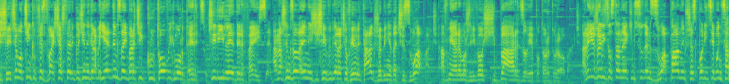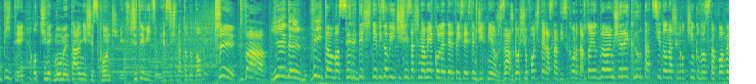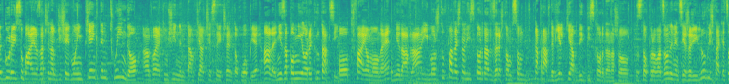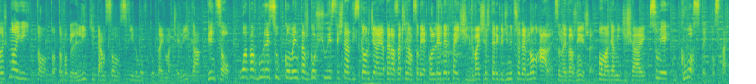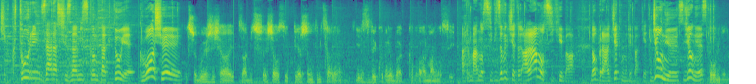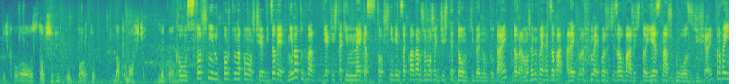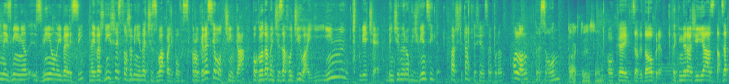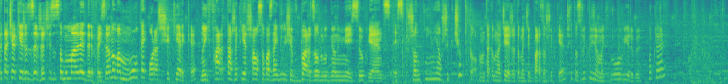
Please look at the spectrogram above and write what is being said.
dzisiejszym odcinku przez 24 godziny gramy jednym z najbardziej kultowych morderców, czyli Leatherface'em. A naszym zadaniem jest dzisiaj wybierać ofiary tak, żeby nie dać się złapać, a w miarę możliwości bardzo je potorturować. Ale jeżeli zostanę jakimś cudem złapany przez policję bądź zabity, odcinek momentalnie się skończy. Więc czy ty widzu, jesteś na to gotowy? 3, 2, 1! Witam was serdecznie widzowie i dzisiaj zaczynamy jako Leatherface, jestem Dzik, mnie już znasz gościu, chodź teraz na Discorda. Tutaj odbywają się rekrutacje do naszych odcinków, zostaw łapę w górę i suba, ja zaczynam dzisiaj w moim pięknym Twingo, albo jakimś innym tam Fiacie Seicento chłopie, ale nie zapomnij o rekrutacji, bo trwają one od niedawna i możesz tu wpadać na Discorda, zresztą są naprawdę wielki update Discorda naszego został wprowadzony, więc jeżeli lubisz takie coś, no i to, to, to w ogóle liki tam są z filmów, tutaj macie lika. Więc co, łapa w górę, sub, komentarz, gościu, jesteś na Discordzie, a ja teraz zaczynam sobie jako Leatherface'ik 24 godziny przede mną, ale co najważniejsze, pomaga mi dzisiaj w sumie głos tej postaci, który zaraz się z nami skontaktuje. Głosie! Potrzebujesz dzisiaj zabić 6 osób. Pierwszym tym celem jest zwykły rybak koło Almanosi. Armanos i widzowie, gdzie to? Alamos chyba. Dobra, gdzie ten rybak jest? Gdzie on jest? Gdzie on jest? Powinien być koło stoczni lub portu na pomoście. Dokładnie. Koło stoczni lub portu na pomoście. Widzowie, nie ma tu chyba jakiejś takiej mega stoczni, więc zakładam, że może gdzieś te domki będą tutaj. Dobra, możemy pojechać zobaczyć, ale jak, jak możecie zauważyć, to jest nasz głos dzisiaj. Trochę innej zmienio- zmienionej wersji. Najważniejsze jest to, żeby nie dać się złapać, bo z progresją odcinka pogoda będzie zachodziła i im, wiecie, będziemy robić więcej... Patrzcie, tam ktoś jest akurat. O lol, to jest on? Tak, to jest on. Okej, widzowie, dobra. W takim razie jazda. Zapytacie, jakie rze- rzeczy ze sobą ma Leatherface? Ano mam młotek oraz siekierkę. No i farta, że pierwsza osoba znajduje się w bardzo odludnionym miejscu, więc sprzątnijmy ją szybciutko. Mam taką nadzieję, że to będzie bardzo szybkie. Czy to zwykły ziomek łowi ryby? Okej.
